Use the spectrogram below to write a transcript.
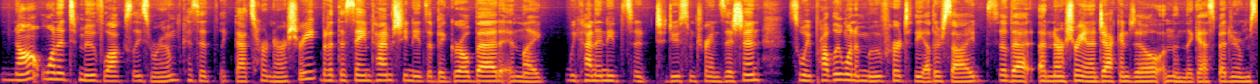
not wanted to move Loxley's room because it's like that's her nursery, but at the same time she needs a big girl bed and like we kind of need to, to do some transition. So we probably want to move her to the other side so that a nursery and a Jack and Jill and then the guest bedrooms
